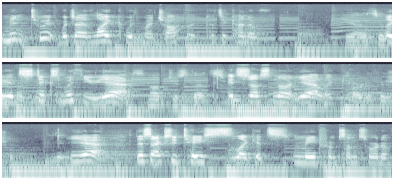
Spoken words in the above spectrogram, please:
mint to it, which I like with my chocolate because it kind of Yeah, it's like it sticks with you. Yeah. It's not just that sweet It's just not yeah like artificial. mint. yeah. This actually tastes like it's made from some sort of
